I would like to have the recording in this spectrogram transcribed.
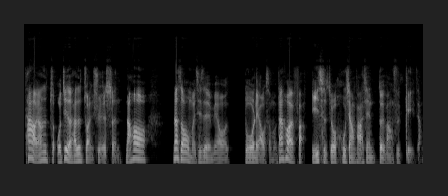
他好像是转，我记得他是转学生。然后那时候我们其实也没有多聊什么，但后来发彼此就互相发现对方是 gay 这样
